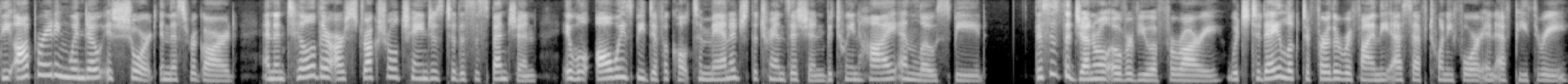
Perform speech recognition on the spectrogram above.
The operating window is short in this regard, and until there are structural changes to the suspension, it will always be difficult to manage the transition between high and low speed. This is the general overview of Ferrari, which today looked to further refine the SF24 in FP3.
